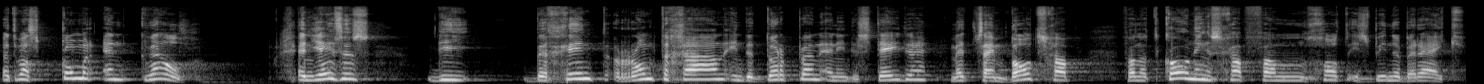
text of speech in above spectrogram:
Het was kommer en kwel. En Jezus die begint rond te gaan in de dorpen en in de steden met zijn boodschap van het koningschap van God is binnen bereik.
